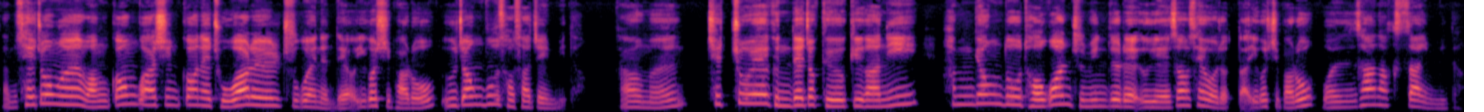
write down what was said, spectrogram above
다음 세종은 왕권과 신권의 조화를 추구했는데요. 이것이 바로 의정부 서사제입니다. 다음은 최초의 근대적 교육기관이 함경도 덕원 주민들에 의해서 세워졌다. 이것이 바로 원산학사입니다.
